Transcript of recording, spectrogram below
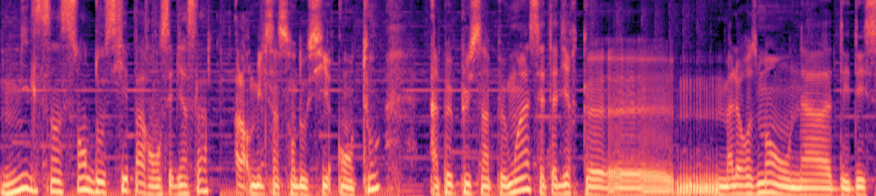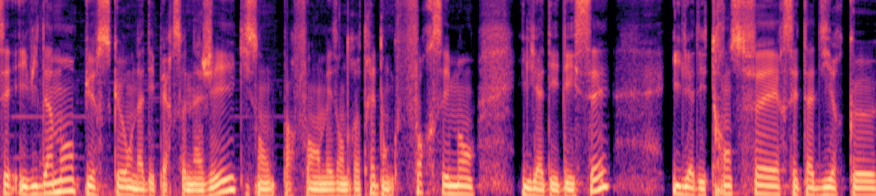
1500 dossiers par an, c'est bien cela? Alors 1500 dossiers en tout un peu plus, un peu moins, c'est-à-dire que euh, malheureusement on a des décès évidemment puisqu'on a des personnes âgées qui sont parfois en maison de retraite, donc forcément il y a des décès. Il y a des transferts, c'est-à-dire que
